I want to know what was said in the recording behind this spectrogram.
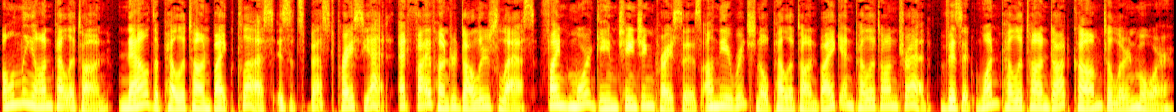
only on Peloton. Now, the Peloton Bike Plus is its best price yet at $500 less. Find more game changing prices on the original Peloton Bike and Peloton Tread. Visit onepeloton.com to learn more.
